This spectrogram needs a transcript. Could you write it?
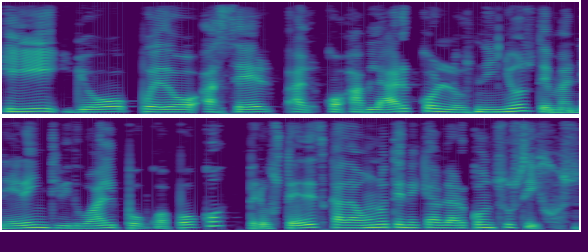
y yo puedo hacer hablar con los niños de manera individual poco a poco, pero ustedes cada uno tiene que hablar con sus hijos.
